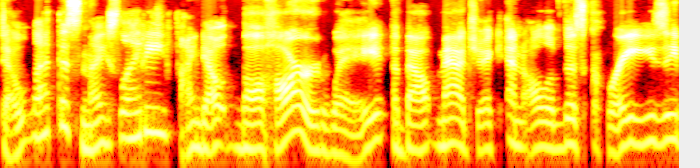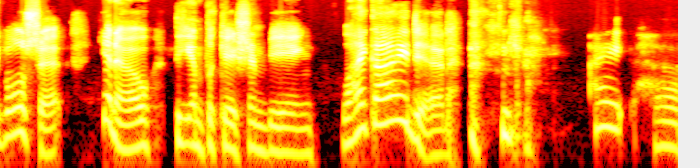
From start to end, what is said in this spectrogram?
don't let this nice lady find out the hard way about magic and all of this crazy bullshit. You know, the implication being, like I did. I uh,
